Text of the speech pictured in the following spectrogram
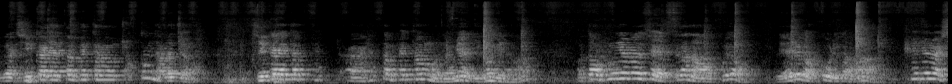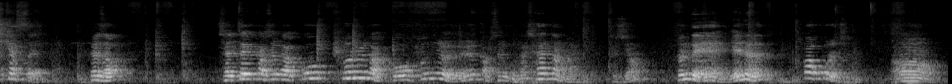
우리가 지금까지 했던 패턴하고 조금 다르죠. 지금까지 했던, 패- 아, 했던 패턴은 뭐냐면 이겁니다. 어떤 확률 변수 x가 나왔고요. 얘를 갖고 우리가 표준화 시켰어요. 그래서 z의 값을 갖고 표를 갖고 확률 값을 우리가 찾았단 말이에요. 그죠? 그런데 얘는 거꾸로죠. 어,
